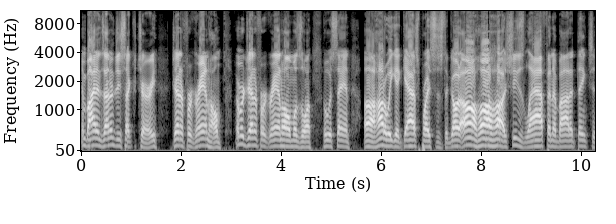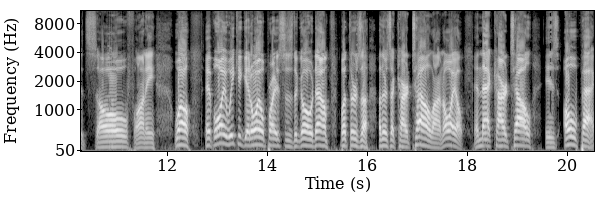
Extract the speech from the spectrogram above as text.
And Biden's energy secretary, Jennifer Granholm, remember Jennifer Granholm was the one who was saying, uh, how do we get gas prices to go? To, oh, oh, oh, she's laughing about it, thinks it's so funny. Well, if oil, we could get oil prices to go down, but there's a there's a cartel on oil, and that cartel is OPEC.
